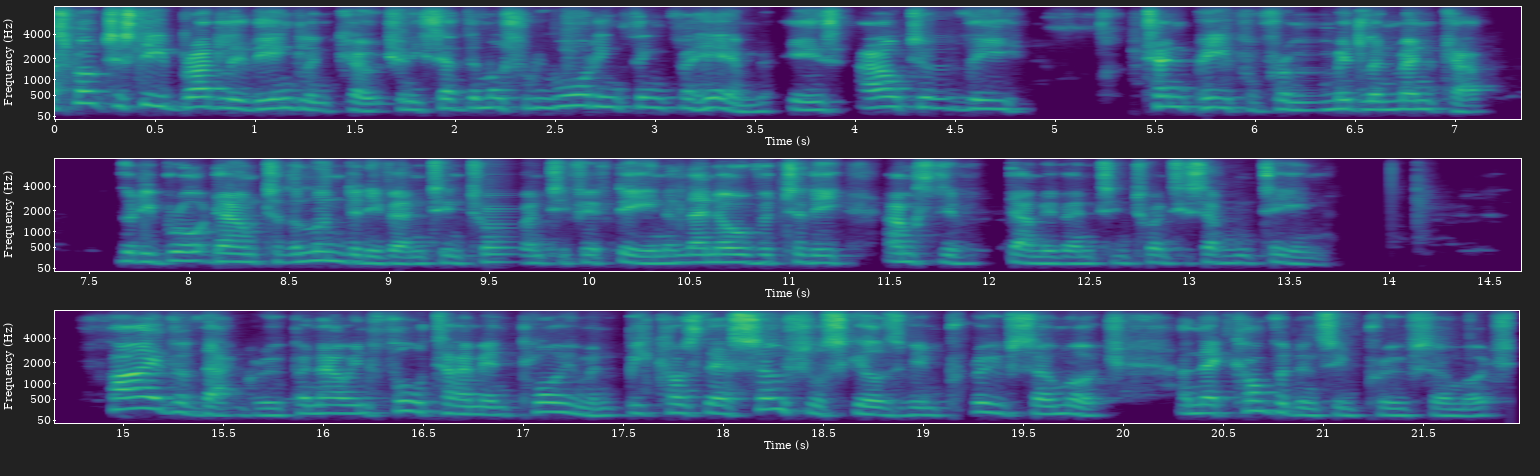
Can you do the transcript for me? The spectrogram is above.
I spoke to Steve Bradley, the England coach, and he said the most rewarding thing for him is out of the ten people from Midland Mencap that he brought down to the London event in 2015 and then over to the Amsterdam event in 2017. Five of that group are now in full time employment because their social skills have improved so much and their confidence improved so much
